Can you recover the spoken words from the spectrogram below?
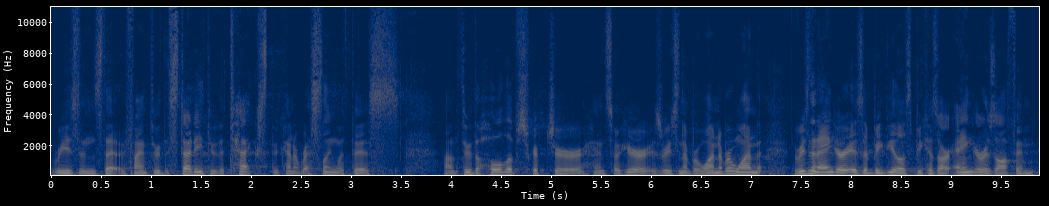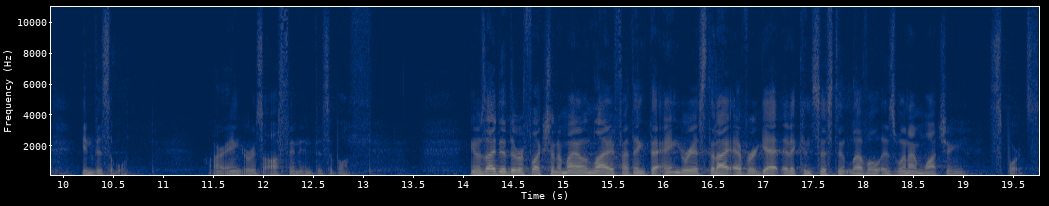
reasons that we find through the study, through the text, through kind of wrestling with this, um, through the whole of Scripture. And so here is reason number one. Number one, the reason anger is a big deal is because our anger is often invisible. Our anger is often invisible. You know, as I did the reflection of my own life, I think the angriest that I ever get at a consistent level is when I'm watching sports.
